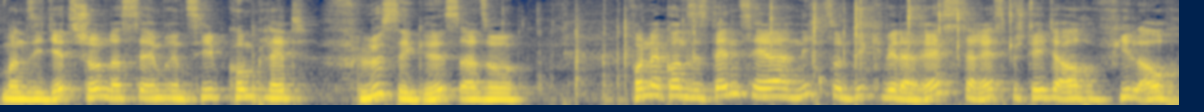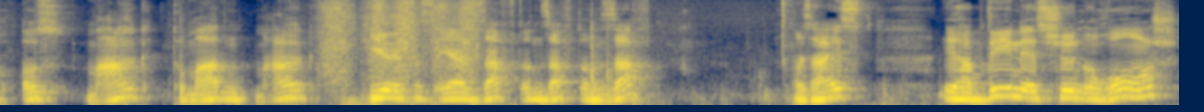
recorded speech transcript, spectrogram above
Man sieht jetzt schon, dass der im Prinzip komplett flüssig ist. Also von der Konsistenz her nicht so dick wie der Rest. Der Rest besteht ja auch viel auch aus Mark, Tomatenmark. Hier ist es eher Saft und Saft und Saft. Das heißt, ihr habt den, der ist schön orange.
